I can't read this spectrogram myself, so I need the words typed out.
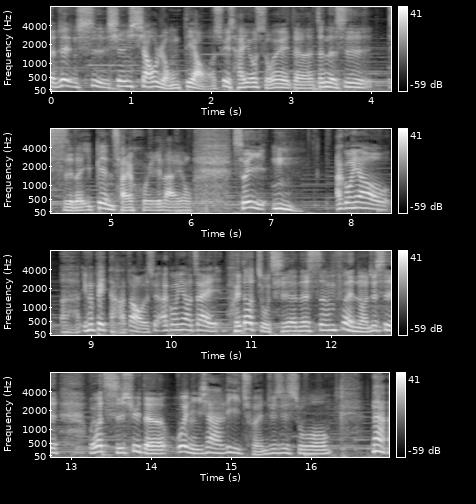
的认识先消融掉啊，所以才有所谓的真的是死了一遍才回来哦。所以，嗯，阿公要呃，因为被打到了，所以阿公要再回到主持人的身份哦，就是我要持续的问一下立纯，就是说，那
